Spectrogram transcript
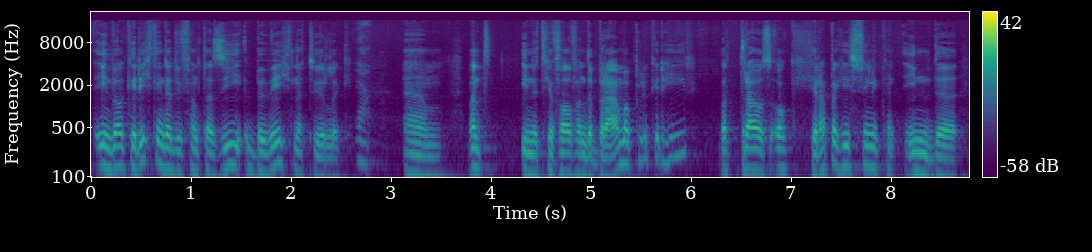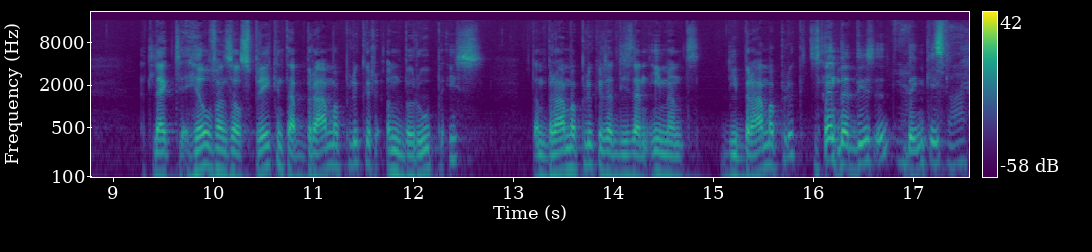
in welke richting dat je fantasie beweegt natuurlijk. Ja. Ehm, want in het geval van de bramenplukker hier, wat trouwens ook grappig is, vind ik, in de, het lijkt heel vanzelfsprekend dat bramenplukker een beroep is. Een bramenplukker, dat is dan iemand die bramen plukt. dat is het, Ja, denk dat is ik. waar.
